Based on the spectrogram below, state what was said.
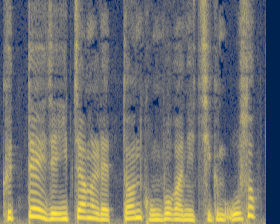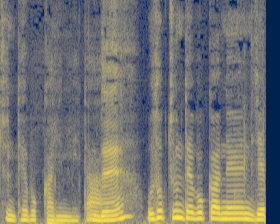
그때 이제 입장을 냈던 공보관이 지금 오석준 대법관입니다. 네. 오석준 대법관은 이제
